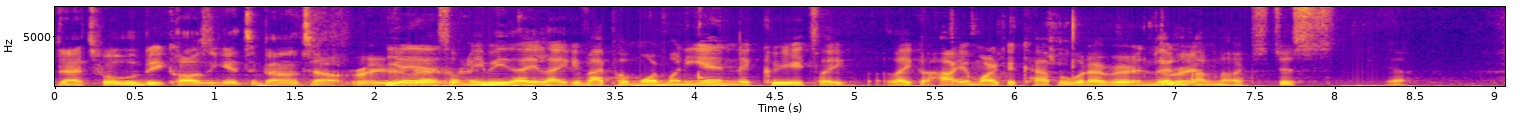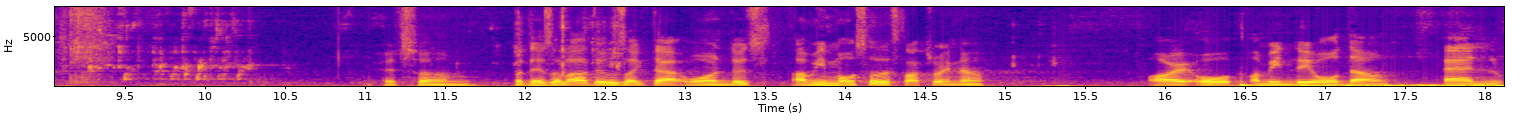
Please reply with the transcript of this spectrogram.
that's what would be causing it to balance out, right? right, yeah, yeah. right, So right. maybe like, like if I put more money in, it creates like like a higher market cap or whatever, and then. I don't know. It's just yeah. It's um, but there's a lot. There was like that one. There's I mean most of the stocks right now are all. I mean they all down, and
